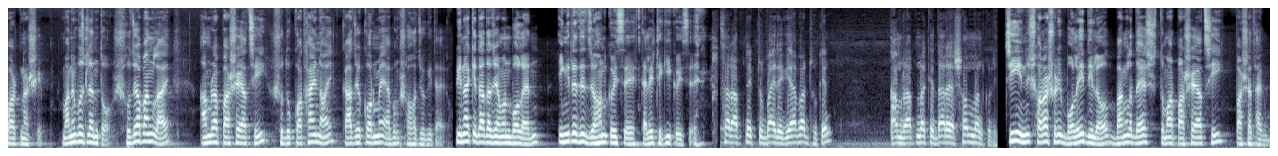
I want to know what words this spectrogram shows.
পার্টনারশিপ মানে বুঝলেন তো, সোজা বাংলায় আমরা পাশে আছি শুধু কথায় নয় কাজকর্মে এবং সহযোগিতায় পিনাকি দাদা যেমন বলেন ইংরেজি যখন কইছে তাহলে ঠিকই কইছে। স্যার আপনি একটু বাইরে গিয়ে আবার ঢুকেন। আমরা আপনাকে দাঁড়ায় সম্মান করি। চীন সরাসরি বলেই দিল বাংলাদেশ তোমার পাশে আছি পাশে থাকব।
